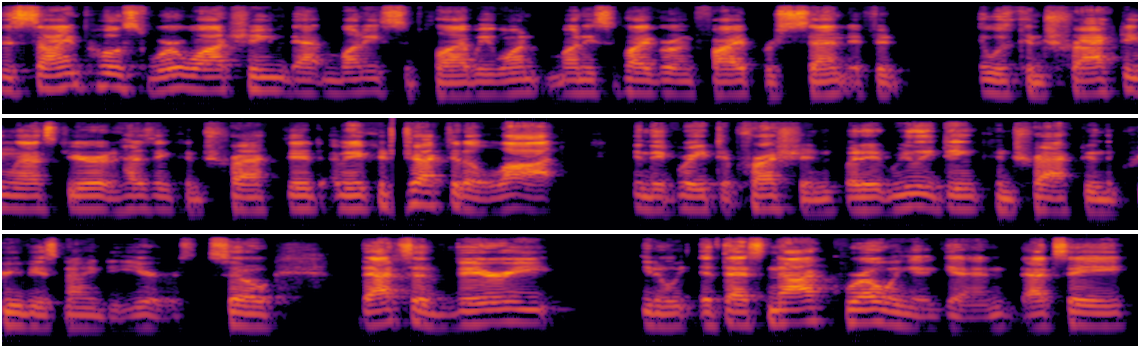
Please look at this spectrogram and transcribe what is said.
the signpost we're watching that money supply. We want money supply growing five percent. If it it was contracting last year, it hasn't contracted. I mean, it contracted a lot in the Great Depression, but it really didn't contract in the previous 90 years. So that's a very, you know, if that's not growing again, that's a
